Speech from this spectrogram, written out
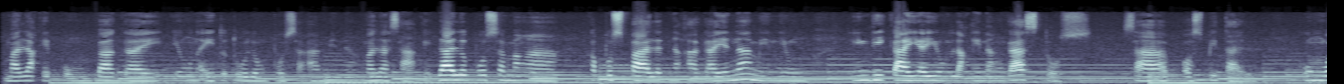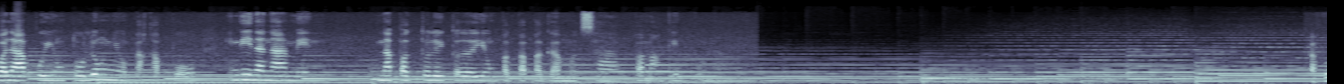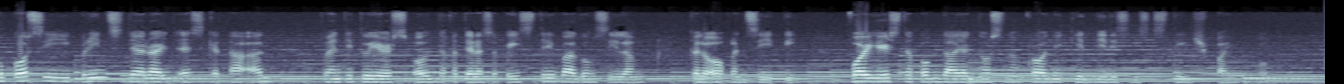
Malaki pong bagay yung naitutulong po sa amin ng malasakit. Lalo po sa mga kapuspalad na kagaya namin, yung hindi kaya yung laki ng gastos sa ospital. Kung wala po yung tulong nyo, baka po hindi na namin napagtuloy-tuloy yung pagpapagamot sa pamangkin po namin. Ako po si Prince Gerard S. Kataag, 22 years old, nakatira sa Phase 3, Bagong Silang, Caloocan City. 4 years na pong diagnose ng chronic kidney disease stage 5 po.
